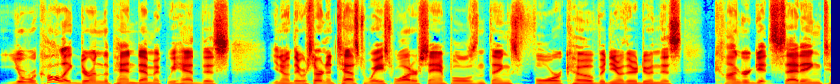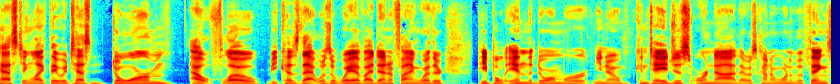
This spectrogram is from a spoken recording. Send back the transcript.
you'll recall like during the pandemic we had this, you know, they were starting to test wastewater samples and things for COVID. You know, they're doing this congregate setting testing like they would test dorm outflow because that was a way of identifying whether people in the dorm were you know contagious or not that was kind of one of the things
